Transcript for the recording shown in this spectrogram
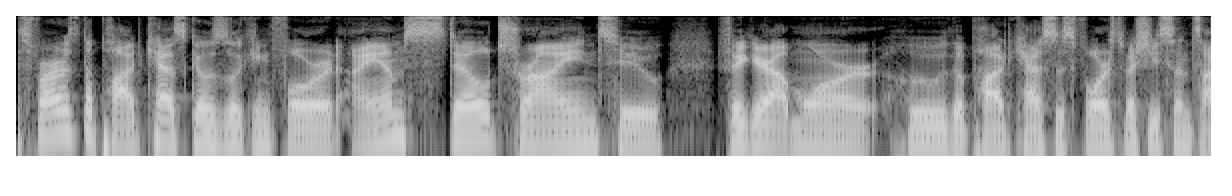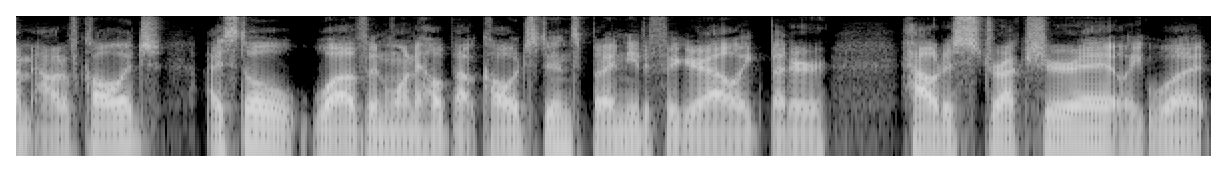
As far as the podcast goes looking forward, I am still trying to figure out more who the podcast is for, especially since I'm out of college. I still love and want to help out college students, but I need to figure out like better how to structure it, like what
